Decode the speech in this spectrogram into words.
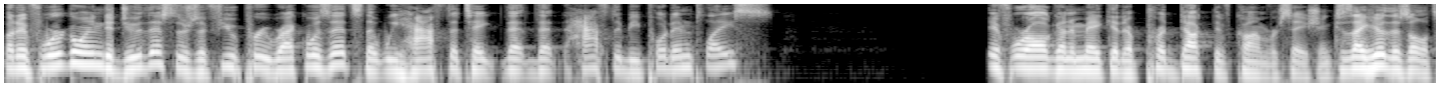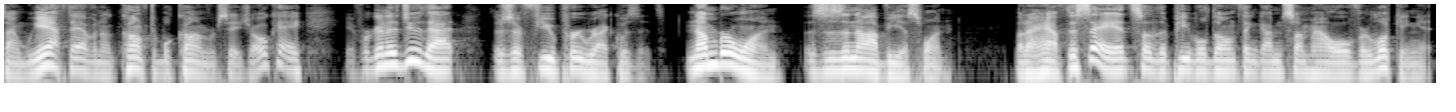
But if we're going to do this, there's a few prerequisites that we have to take that, that have to be put in place if we're all going to make it a productive conversation. Because I hear this all the time. We have to have an uncomfortable conversation. Okay, if we're going to do that, there's a few prerequisites. Number one, this is an obvious one, but I have to say it so that people don't think I'm somehow overlooking it.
